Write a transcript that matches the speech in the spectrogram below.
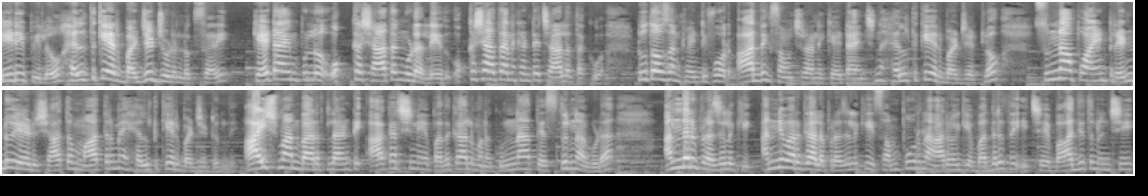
జీడిపిలో హెల్త్ కేర్ బడ్జెట్ చూడండి ఒకసారి. కేటాయింపుల్లో ఒక్క శాతం కూడా లేదు. ఒక్క శాతానికంటే చాలా తక్కువ. టూ థౌజండ్ ట్వంటీ ఫోర్ ఆర్థిక సంవత్సరానికి కేటాయించిన హెల్త్ కేర్ బడ్జెట్లో సున్నా పాయింట్ రెండు ఏడు శాతం మాత్రమే హెల్త్ కేర్ బడ్జెట్ ఉంది. ఆయుష్మాన్ భారత్ లాంటి ఆకర్షణీయ పథకాలు మనకున్నా తెస్తున్నా కూడా అందరి ప్రజలకి అన్ని వర్గాల ప్రజలకి సంపూర్ణ ఆరోగ్య భద్రత ఇచ్చే బాధ్యత నుంచి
